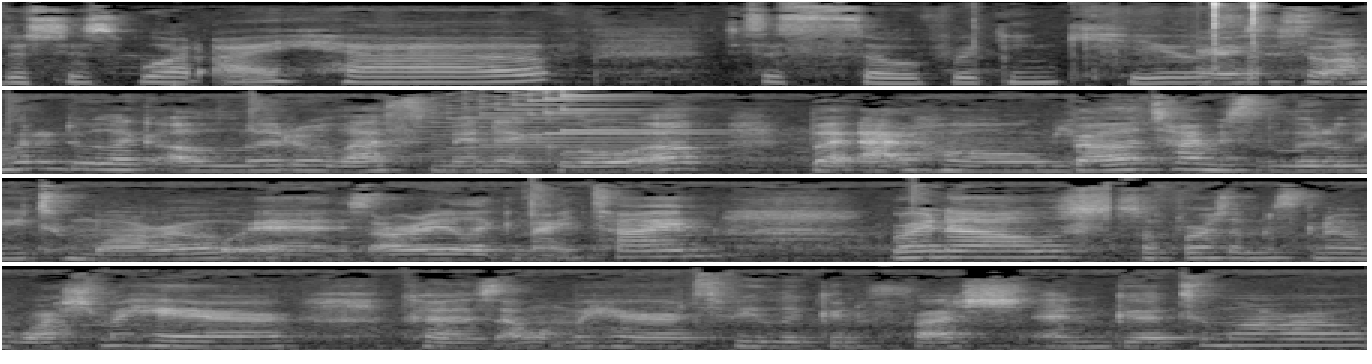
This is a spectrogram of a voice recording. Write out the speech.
this is what I have this is so freaking cute. Okay, so I'm gonna do like a little last minute glow up but at home Valentine is literally tomorrow and it's already like nighttime right now. So first I'm just gonna wash my hair because I want my hair to be looking fresh and good tomorrow.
